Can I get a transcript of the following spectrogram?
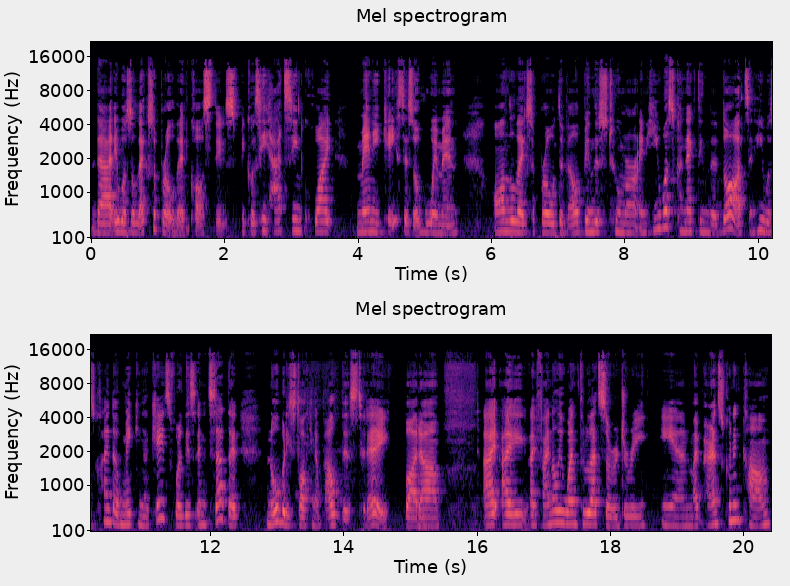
that it was a Lexapro that caused this because he had seen quite many cases of women on the Lexapro developing this tumor and he was connecting the dots and he was kind of making a case for this and it's sad that nobody's talking about this today but um, I, I, I finally went through that surgery and my parents couldn't come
